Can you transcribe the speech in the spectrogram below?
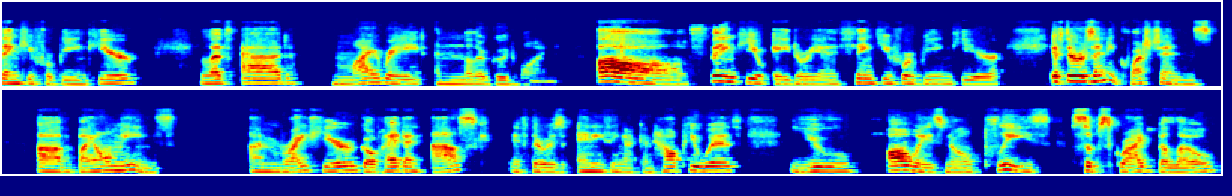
thank you for being here. Let's add my rate, another good one. Oh, thank you, Adrian. Thank you for being here. If there is any questions, um, by all means, I'm right here. Go ahead and ask if there is anything I can help you with. You always know, please subscribe below.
